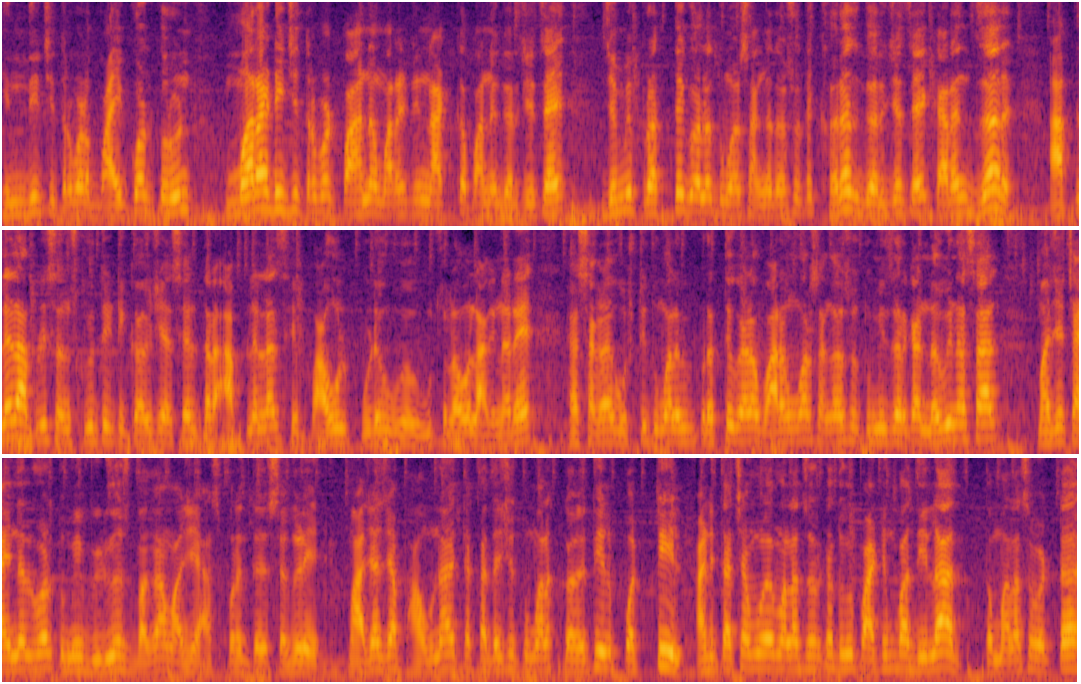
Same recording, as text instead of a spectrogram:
हिंदी चित्रपट बायकॉट करून मराठी चित्रपट पाहणं मराठी नाटकं पाहणं गरजेचं आहे. जे मी प्रत्येक वेळेला तुम्हाला सांगत असतो ते खरंच गरजेचं आहे. कारण जर आपल्याला आपली संस्कृती टिकायची असेल तर आपल्यालाच हे पाऊल पुढे उ- उचलावं लागणार आहे. ह्या सगळ्या गोष्टी तुम्हाला मी प्रत्येक वेळेला वारंवार सांगत असतो. तुम्ही जर का नवीन असाल माझ्या चॅनलवर तुम्ही व्हिडिओज बघा. माझे आजपर्यंत सगळे. माझ्या ज्या भावना आहेत त्या कदाचित तुम्हाला कळतील पटतील. आणि त्याच्यामुळे मला जर का तुम्ही पाठिंबा दिलात तर मला असं वाटतं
